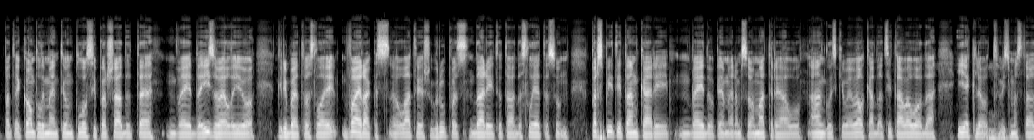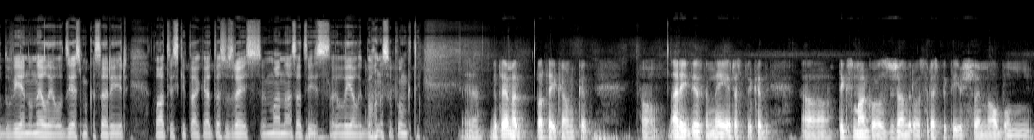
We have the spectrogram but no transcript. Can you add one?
pateikt, komplimenti un plusi par šāda te veida izvēli, jo gribētos, lai vairākas latviešu grupas darītu tādas lietas un par spīti tam, kā arī veido, piemēram, savu materiālu angliski vai vēl kādā citā valodā, iekļaut vismaz tādu vienu nelielu dziesmu, kas arī ir latviski, tā kā tas uzreiz manās acīs lieli bonusa punkti. Jā, bet vienmēr pateikam, ka oh, arī diezgan neierasti, kad uh, tik smagos žanros, respektīvi šim albumam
